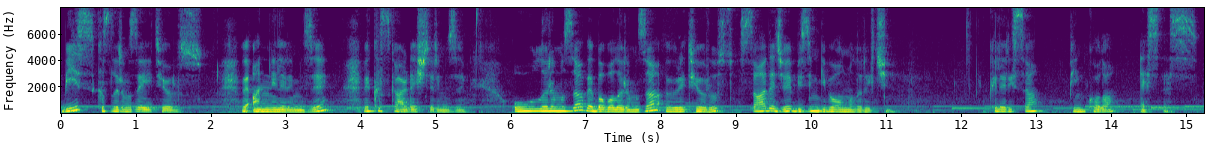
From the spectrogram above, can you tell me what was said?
Biz kızlarımızı eğitiyoruz ve annelerimizi ve kız kardeşlerimizi oğullarımıza ve babalarımıza öğretiyoruz sadece bizim gibi olmaları için. Clarissa Pinkola Estes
